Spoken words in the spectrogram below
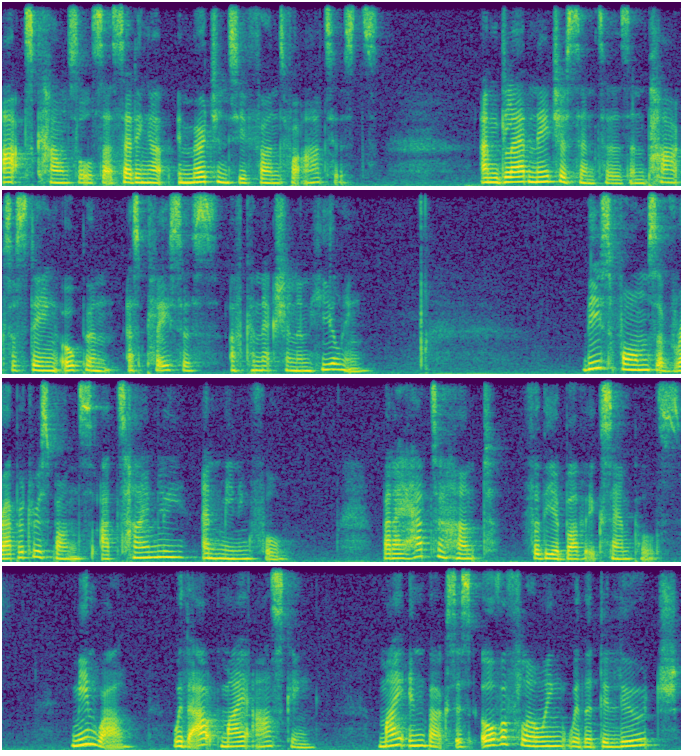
arts councils are setting up emergency funds for artists. I'm glad nature centers and parks are staying open as places of connection and healing. These forms of rapid response are timely and meaningful, but I had to hunt for the above examples. Meanwhile, without my asking, my inbox is overflowing with a deluge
